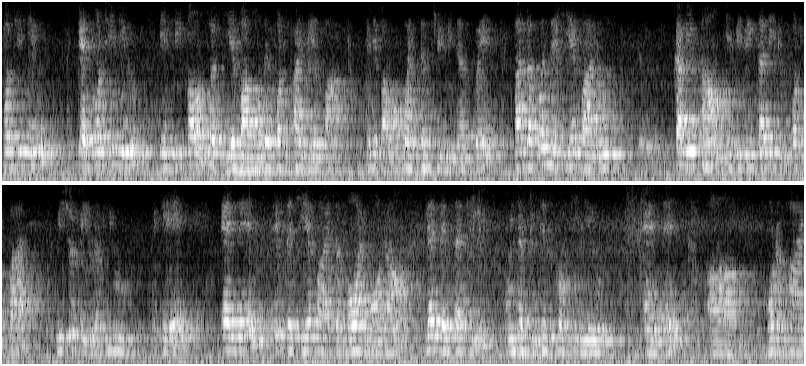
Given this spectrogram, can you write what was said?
continue, can continue in people who have GFR more than 45 millibar, in about 1.73 meters square. But when the GFR loop uh, coming down in between 30 to 45, we should be reviewed again. And then if the GFR is more and more down, less than 30, we have to discontinue and then um, modify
